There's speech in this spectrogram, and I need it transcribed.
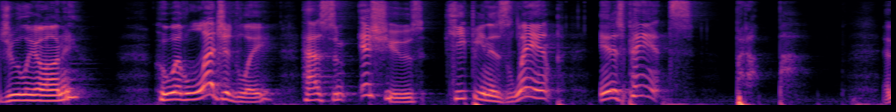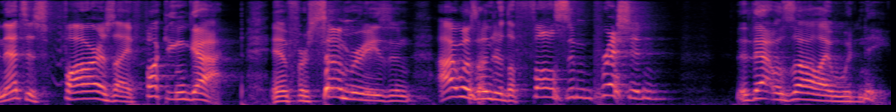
Giuliani, who allegedly has some issues keeping his lamp in his pants. And that's as far as I fucking got. And for some reason, I was under the false impression that that was all I would need.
